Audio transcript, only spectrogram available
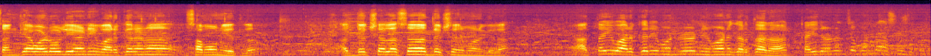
संख्या वाढवली आणि वारकऱ्यांना सामावून घेतलं. अध्यक्षाला सहअध्यक्ष निर्माण केला. आताही वारकरी मंडळ निर्माण करताना काही जणांचं म्हणणं असू शकतं.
